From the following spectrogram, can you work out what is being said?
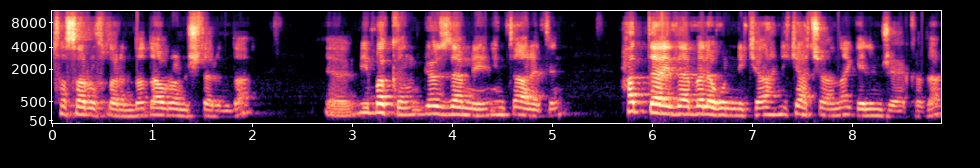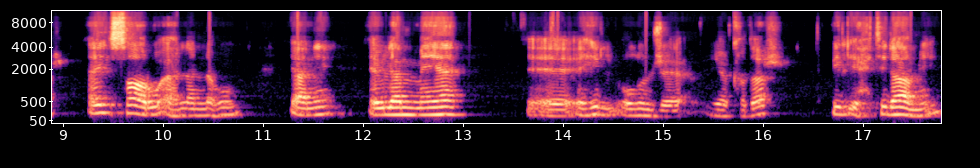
tasarruflarında davranışlarında ee, bir bakın, gözlemleyin, imtihan edin. Hatta izâ belegun nikah, nikah çağına gelinceye kadar. Ey saru ehlen lehu, yani evlenmeye e, ehil oluncaya kadar bil ihtilami,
